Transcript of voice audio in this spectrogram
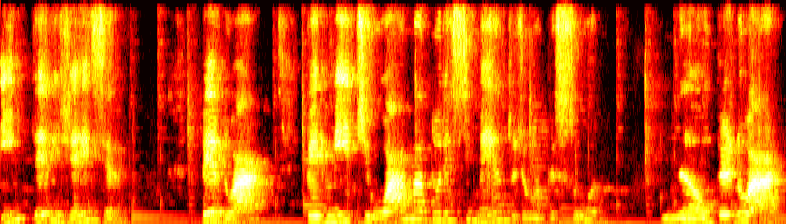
inteligência? Perdoar permite o amadurecimento de uma pessoa. Não perdoar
